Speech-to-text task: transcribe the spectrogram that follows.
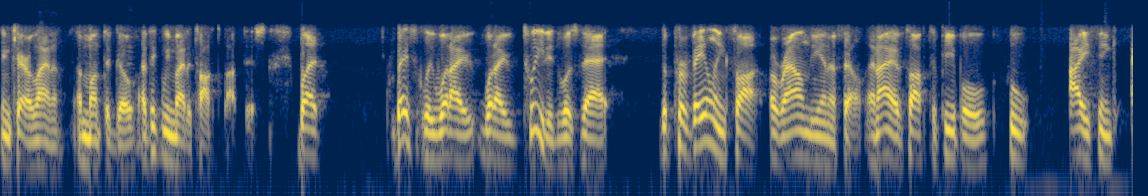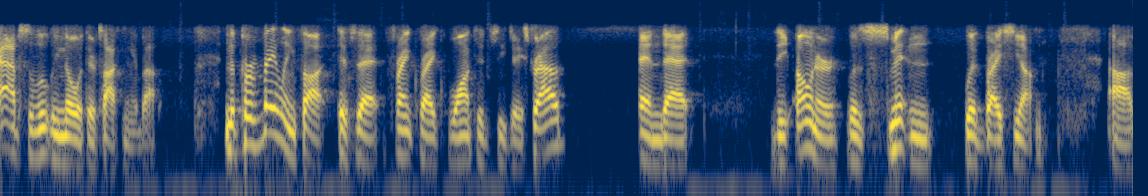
in Carolina a month ago. I think we might have talked about this, but basically what I what I tweeted was that the prevailing thought around the NFL, and I have talked to people who I think absolutely know what they're talking about. And the prevailing thought is that Frank Reich wanted C.J. Stroud, and that the owner was smitten with Bryce Young. Uh,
